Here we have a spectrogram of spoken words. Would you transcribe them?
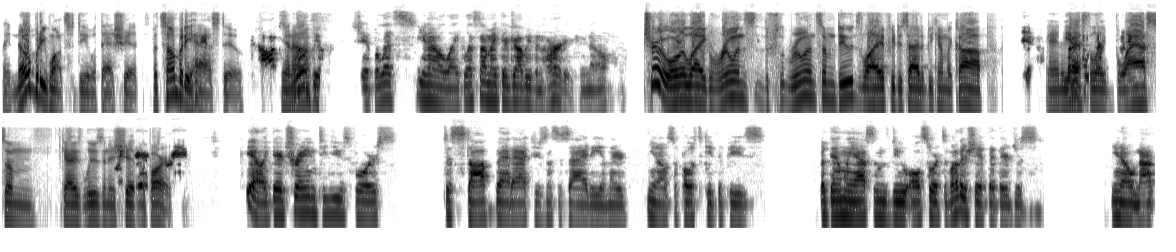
Like nobody wants to deal with that shit, but somebody has to. you know? shit, but let's you know like let's not make their job even harder. You know. True, or like ruins ruin some dude's life who decided to become a cop, yeah. and he has to like blast some guys losing his shit in the park. Yeah, like they're trained to use force to stop bad actors in society, and they're you know supposed to keep the peace. But then we ask them to do all sorts of other shit that they're just you know not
